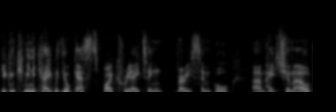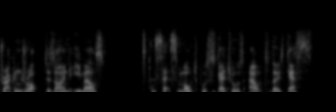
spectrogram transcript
You can communicate with your guests by creating very simple um, HTML drag and drop designed emails and sets multiple schedules out to those guests.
